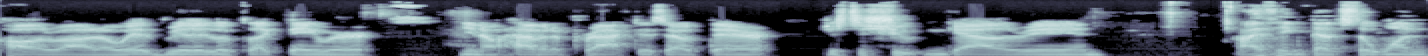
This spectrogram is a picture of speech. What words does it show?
Colorado. It really looked like they were, you know, having a practice out there just a shooting gallery, and I think that's the one.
